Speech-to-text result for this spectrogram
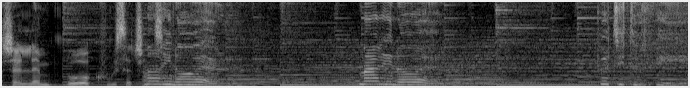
je l'aime beaucoup, cette chanson. Marie-Noël, Marie-Noël, petite fille,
